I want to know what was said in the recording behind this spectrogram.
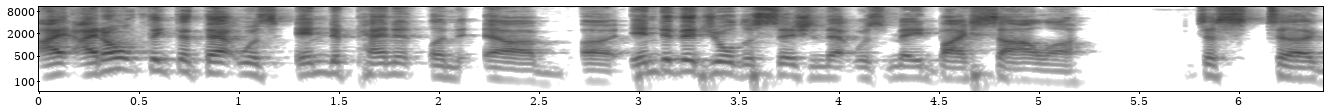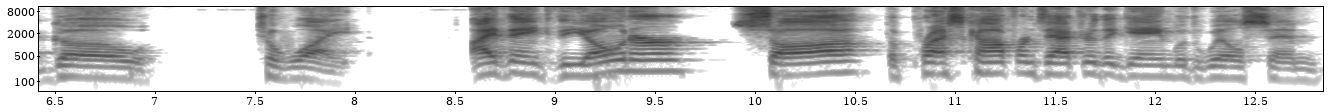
I, I don't think that that was independent, uh, uh, individual decision that was made by Saleh just to go to White. I think the owner saw the press conference after the game with Wilson,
